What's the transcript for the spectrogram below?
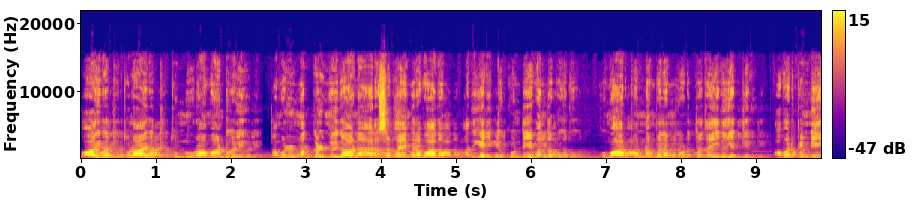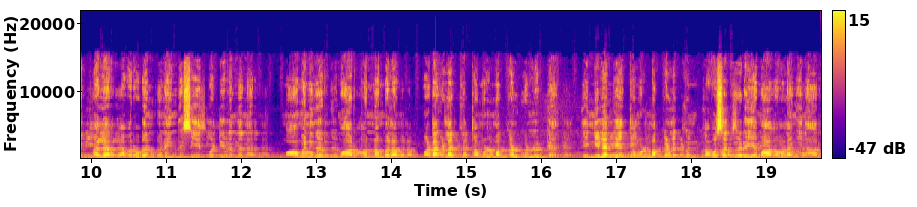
ஆயிரத்தி தொள்ளாயிரத்தி தொண்ணூறாம் ஆண்டுகளில் தமிழ் மக்கள் மீதான அரச பயங்கரவாதம் அதிகரித்துக் கொண்டே வந்தபோது குமார் பொன்னம்பலம் கொடுத்த தைரியத்தில் அவர் பின்னே பலர் அவருடன் இணைந்து செயற்பட்டிருந்தனர். மாமனிதர் குமார் பொன்னம்பலம் வடகிழக்கு தமிழ் மக்கள் உள்ளிட்ட தென்னிலங்கை தமிழ் மக்களுக்கும் கவச கேடயமாக விளங்கினார்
